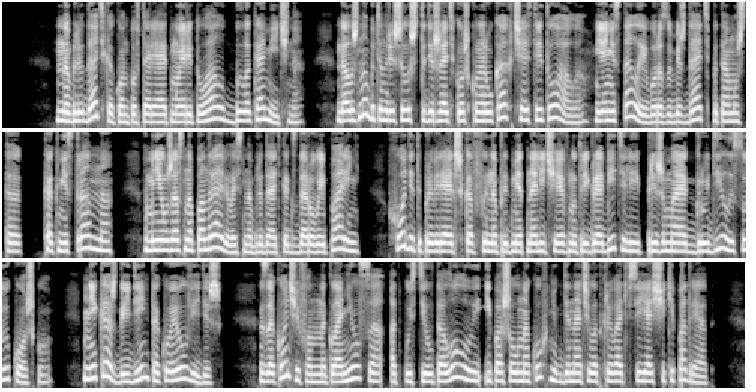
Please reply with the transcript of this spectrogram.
Наблюдать, как он повторяет мой ритуал, было комично. Должно быть, он решил, что держать кошку на руках — часть ритуала. Я не стала его разубеждать, потому что как ни странно, мне ужасно понравилось наблюдать, как здоровый парень ходит и проверяет шкафы на предмет наличия внутри грабителей, прижимая к груди лысую кошку. Не каждый день такое увидишь. Закончив, он наклонился, отпустил Талулу и пошел на кухню, где начал открывать все ящики подряд.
